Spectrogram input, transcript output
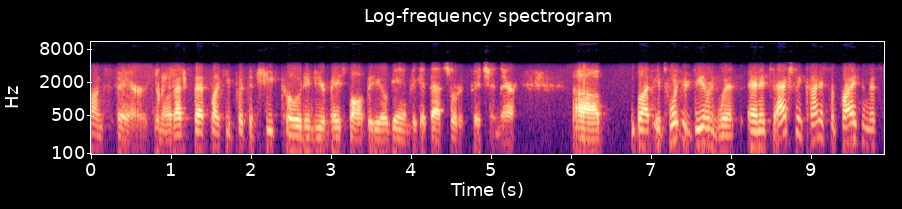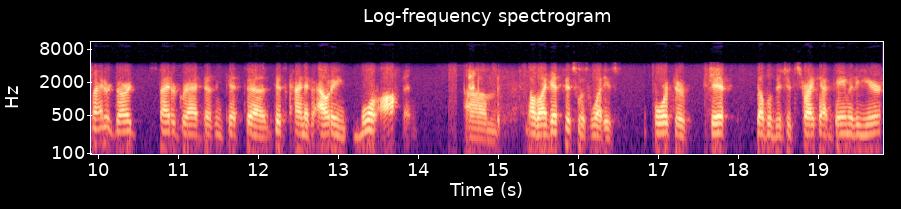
unfair. You know, that's that's like you put the cheat code into your baseball video game to get that sort of pitch in there. Uh, but it's what you're dealing with, and it's actually kind of surprising that Snyder Guard Snyder Grad doesn't get uh, this kind of outing more often. Um, although I guess this was what his fourth or fifth double-digit strikeout game of the year.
